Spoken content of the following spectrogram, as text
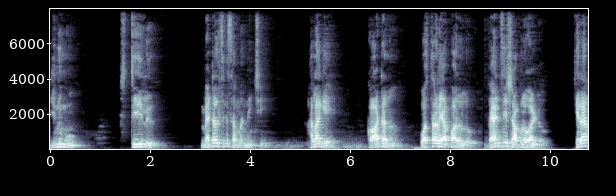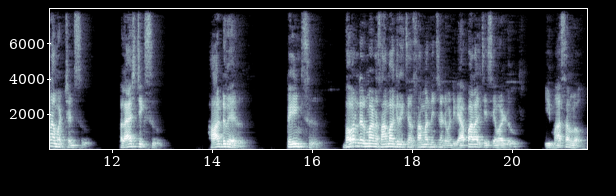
ఇనుము స్టీలు మెటల్స్కి సంబంధించి అలాగే కాటన్ వస్త్ర వ్యాపారులు ఫ్యాన్సీ షాపుల వాళ్ళు kirana merchants plastics hardware paints భవన నిర్మాణ సామాగ్రికి సంబంధించినటువంటి వ్యాపారాలు చేసేవాళ్ళు ఈ మాసంలో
